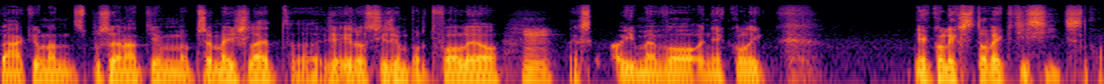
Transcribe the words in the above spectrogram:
nějakým způsobem nad tím přemýšlet, že i rozšířím portfolio, hmm. tak se bavíme o několik, několik stovek tisíc. No.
